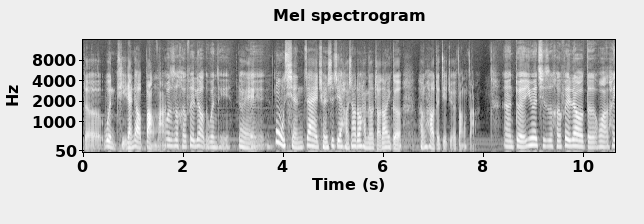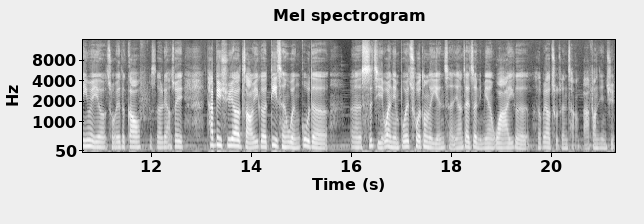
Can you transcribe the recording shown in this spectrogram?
的问题，燃料棒嘛，或者是核废料的问题。对，对，目前在全世界好像都还没有找到一个很好的解决方法。嗯，对，因为其实核废料的话，它因为也有所谓的高辐射量，所以它必须要找一个地层稳固的，呃，十几万年不会错动的岩层，然后在这里面挖一个核废料储存厂，把它放进去。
